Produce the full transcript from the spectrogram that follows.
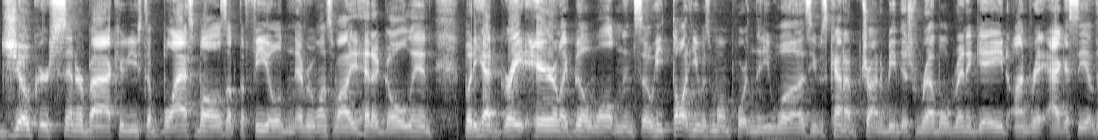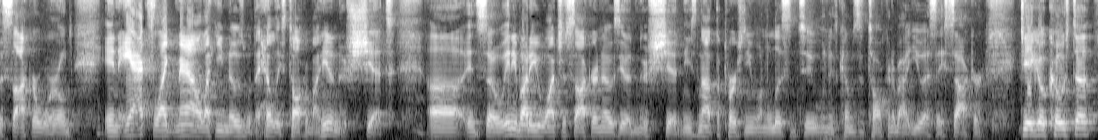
joker center back who used to blast balls up the field, and every once in a while he had a goal in. But he had great hair like Bill Walton, and so he thought he was more important than he was. He was kind of trying to be this rebel renegade Andre Agassi of the soccer world, and he acts like now like he knows what the hell he's talking about. He doesn't know shit. Uh, and so anybody who watches soccer knows he doesn't know shit, and he's not the person you want to listen to when it comes to talking about USA soccer. Diego Costa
